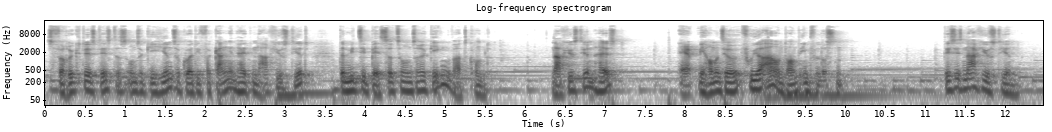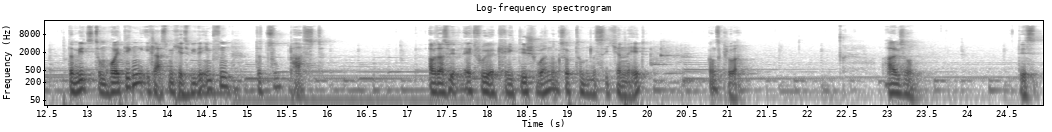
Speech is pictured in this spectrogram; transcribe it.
Das Verrückte ist das, dass unser Gehirn sogar die Vergangenheit nachjustiert, damit sie besser zu unserer Gegenwart kommt. Nachjustieren heißt, naja, wir haben uns ja früher auch unterhand impfen lassen. Das ist Nachjustieren, damit es zum heutigen, ich lasse mich jetzt wieder impfen, dazu passt. Aber dass wir vielleicht früher kritisch waren und gesagt haben, na sicher nicht, Ganz klar. Also, das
